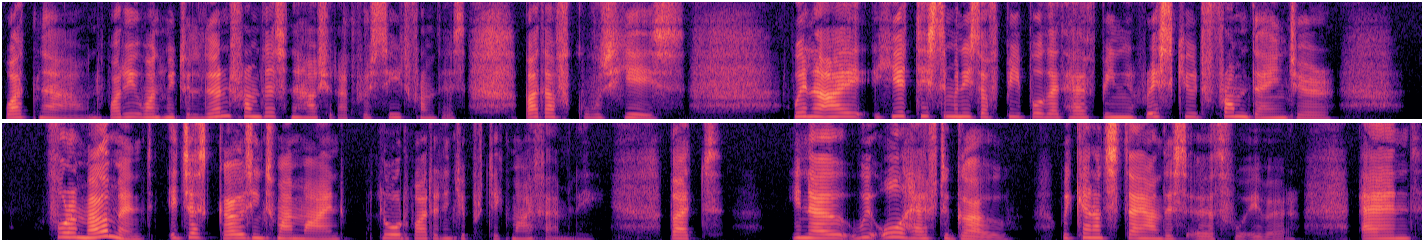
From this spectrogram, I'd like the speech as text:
what now? And what do you want me to learn from this and how should I proceed from this? But of course, yes. When I hear testimonies of people that have been rescued from danger, for a moment, it just goes into my mind, Lord, why didn't you protect my family? But, you know, we all have to go. We cannot stay on this earth forever. And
